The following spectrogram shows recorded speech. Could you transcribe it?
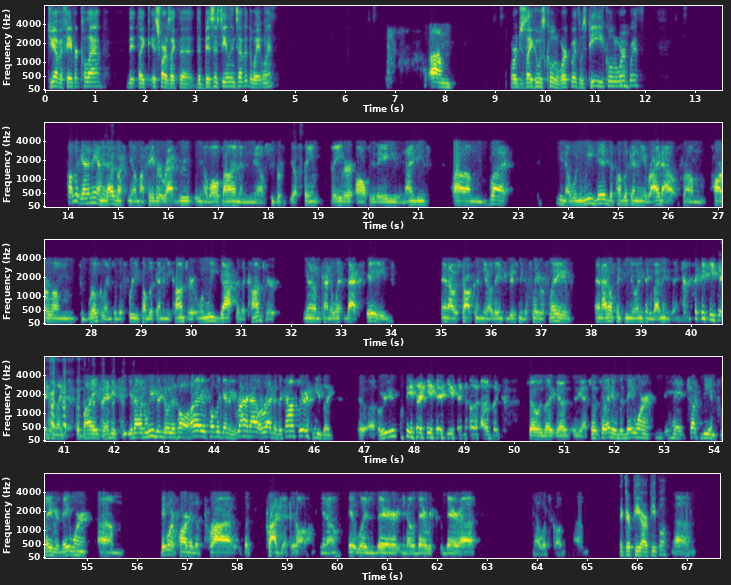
do you have a favorite collab? That, like as far as like the the business dealings of it, the way it went? Um, Or just like who was cool to work with? Was PE cool to work Hmm. with? Public Enemy, I mean, that was my you know my favorite rap group, you know, of all time, and you know, super you know, fame favorite all through the '80s and '90s. Um, but you know, when we did the Public Enemy ride out from Harlem to Brooklyn to the free Public Enemy concert, when we got to the concert, you know, and kind of went backstage, and I was talking, you know, they introduced me to Flavor Flav, and I don't think he knew anything about anything. you know, like the bikes, and he, you know, and we've been doing this whole hey, Public Enemy ride out, we're riding to the concert, and he's like, uh, "Who are you?" you know, I was like, so it was like, yeah, yeah. So so anyway, but they weren't hey, Chuck D and Flavor. They weren't um, they weren't part of the pro the project at all. You know, it was their you know their their uh, uh what's it called um, Like their PR people? um,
